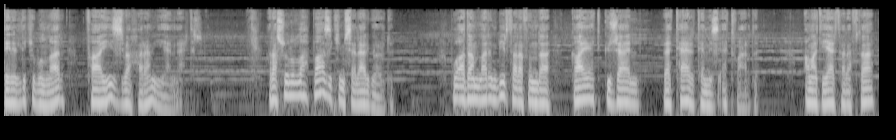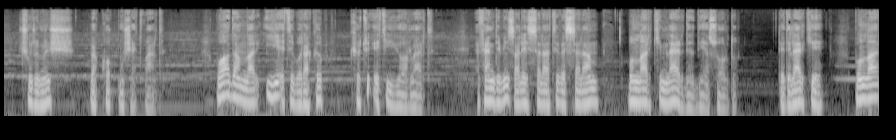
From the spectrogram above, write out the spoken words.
Denildi ki bunlar faiz ve haram yiyenlerdir. Resulullah bazı kimseler gördü. Bu adamların bir tarafında gayet güzel ve tertemiz et vardı. Ama diğer tarafta çürümüş ve kokmuş et vardı. Bu adamlar iyi eti bırakıp kötü eti yiyorlardı. Efendimiz aleyhissalatü vesselam bunlar kimlerdir diye sordu. Dediler ki bunlar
